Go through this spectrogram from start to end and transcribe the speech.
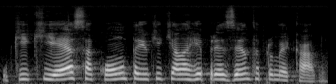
o que, que é essa conta e o que, que ela representa para o mercado.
